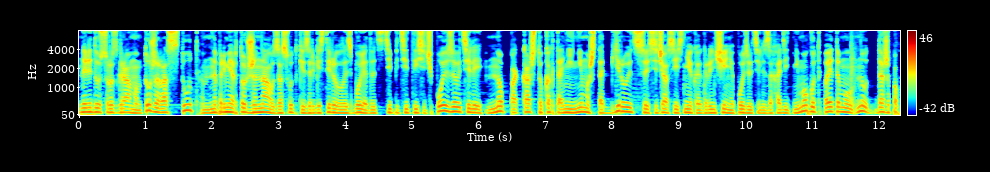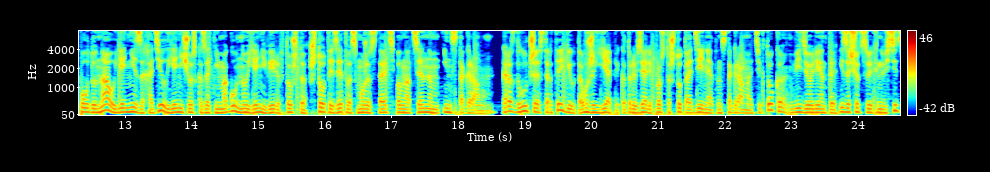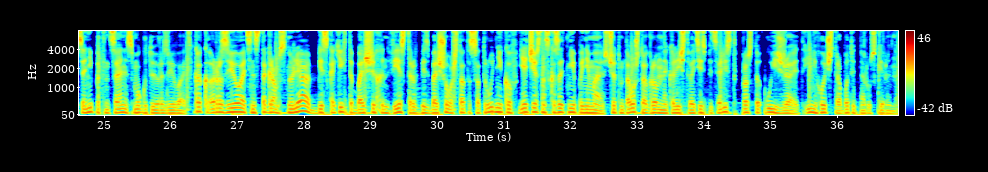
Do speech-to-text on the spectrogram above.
наряду с Росграммом, тоже растут. Например, тот же Нау за сутки зарегистрировалось более 25 тысяч пользователей, но пока что как-то они не масштабируются, сейчас есть некое ограничение, пользователи заходить не могут, поэтому, ну, даже по поводу Нау я не заходил, я ничего сказать не могу, но я не верю в то, что что-то из этого сможет стать полноценным Инстаграмом. Гораздо лучшая стратегия у того же Япи, которые взяли просто что-то отдельное от Инстаграма, от ТикТока, ТикТока, видеоленты, и за счет своих инвестиций они потенциально смогут ее развивать. Как развивать Инстаграм с нуля, без каких-то больших инвесторов, без большого штата сотрудников, я, честно сказать, не понимаю, с учетом того, что огромное количество IT-специалистов просто уезжает и не хочет работать на русский рынок.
